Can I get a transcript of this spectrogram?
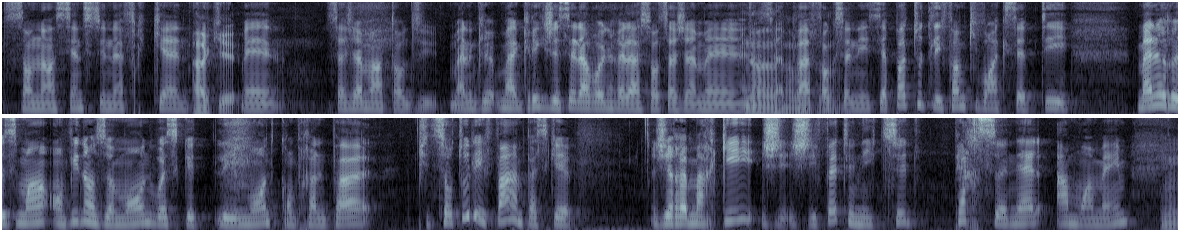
son ancienne, c'est une africaine. OK. Mais ça n'a jamais entendu. Malgré, malgré que j'essaie d'avoir une relation, ça n'a jamais Non, ça ça pas fonctionné. C'est pas toutes les femmes qui vont accepter. Malheureusement, on vit dans un monde où est-ce que les mondes ne comprennent pas, puis surtout les femmes, parce que j'ai remarqué, j'ai, fait une étude personnelle à moi-même, Mm.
